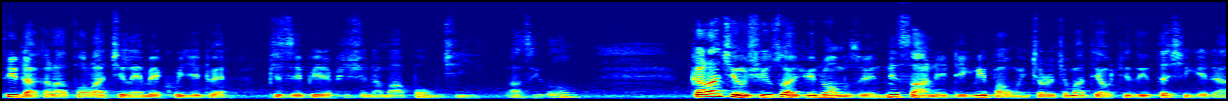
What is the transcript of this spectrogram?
တိတာကလာတော်လာခြင်းလည်းမဲ့ခွင့်ရအတွက်ပြည်စင်ပေးတဲ့ဖြစ်ရှင်နာမှာပုံကြီးပါစီတော့ကာလချုံရှိစွာရွေးတော်မဆိုရင်နှစ်စနေဒီကနေ့ပါဝင်ကျွန်တော်ကျမတယောက်ချင်းစီတက်ရှင်ခဲ့တာ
